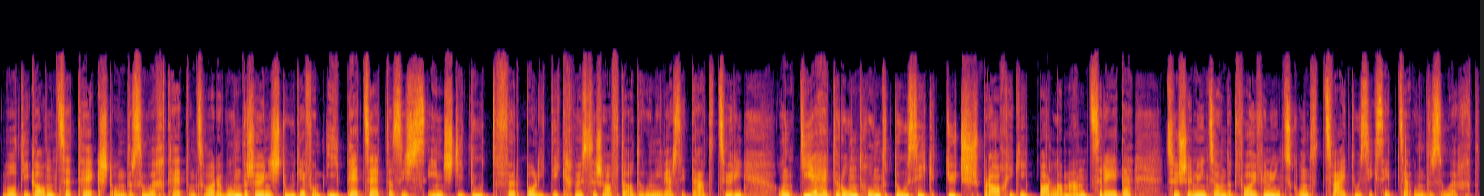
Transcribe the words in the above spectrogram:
die die ganzen Text untersucht hat, und zwar eine wunderschöne Studie vom IPZ, das ist das Institut für Politikwissenschaften an der Universität Zürich. Und die hat rund 100'000 deutschsprachige Parlamentsreden zwischen 1995 und 2017 untersucht.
